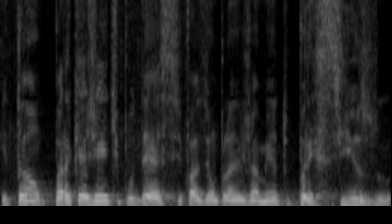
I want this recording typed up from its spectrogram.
Então, para que a gente pudesse fazer um planejamento preciso,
